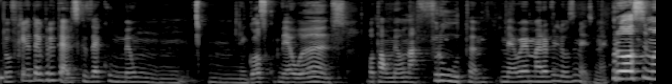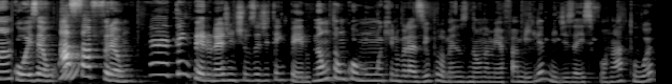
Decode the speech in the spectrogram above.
Então fiquei até o critério, se quiser comer um, um negócio com mel antes, botar o mel na fruta, mel é maravilhoso mesmo, né? Próxima coisa é o açafrão. É tempero, né? A gente usa de tempero. Não tão comum aqui no Brasil, pelo menos não na minha família, me diz aí se for na tua.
